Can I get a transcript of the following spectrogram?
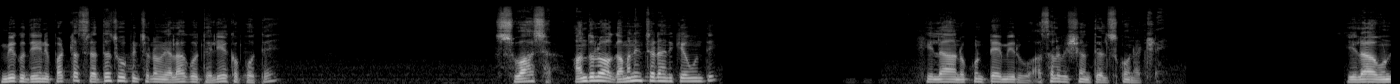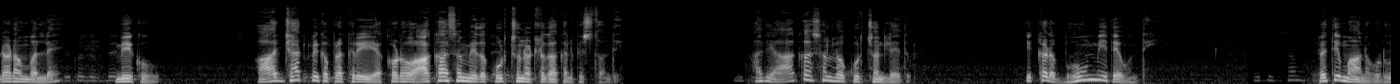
మీకు దీని పట్ల శ్రద్ధ చూపించడం ఎలాగో తెలియకపోతే శ్వాస అందులో గమనించడానికే ఉంది ఇలా అనుకుంటే మీరు అసలు విషయం తెలుసుకోనట్లే. ఇలా ఉండడం వల్లే మీకు ఆధ్యాత్మిక ప్రక్రియ ఎక్కడో ఆకాశం మీద కూర్చున్నట్లుగా కనిపిస్తోంది. అది ఆకాశంలో కూర్చొని లేదు. ఇక్కడ భూమి మీదే ఉంది. ప్రతి మానవుడు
